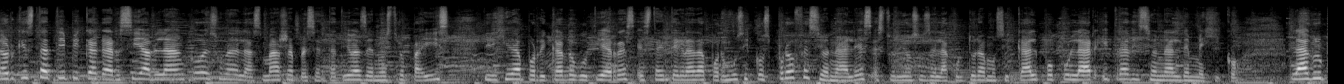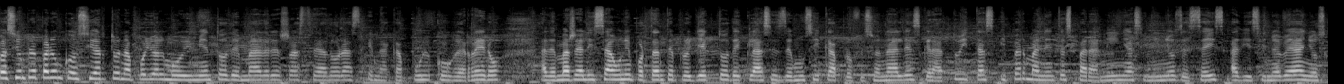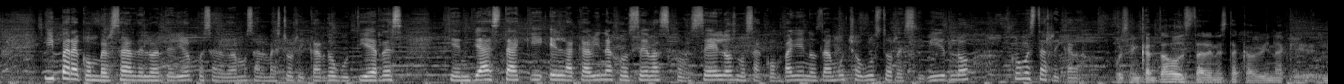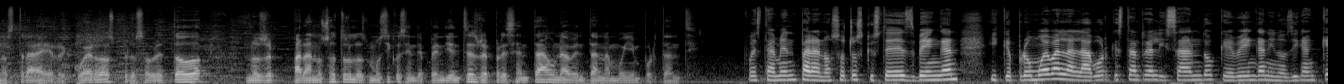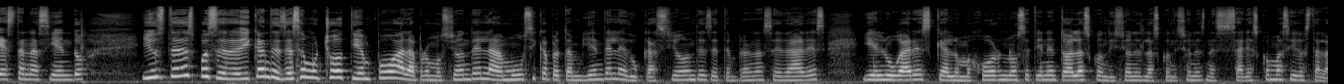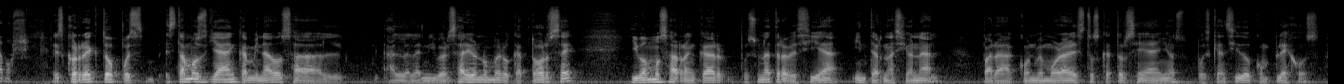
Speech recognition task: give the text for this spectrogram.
La orquesta típica García Blanco es una de las más representativas de nuestro país, dirigida por Ricardo Gutiérrez, está integrada por músicos profesionales, estudiosos de la cultura musical popular y tradicional de México. La agrupación prepara un concierto en apoyo al movimiento de madres rastreadoras en Acapulco, Guerrero. Además realiza un importante proyecto de clases de música profesionales gratuitas y permanentes para niñas y niños de 6 a 19 años. Y para conversar de lo anterior, pues saludamos al maestro Ricardo Gutiérrez, quien ya está aquí en la cabina José Vasconcelos, nos acompaña y nos da mucho gusto recibirlo. ¿Cómo estás, Ricardo? Pues encantado de estar en esta cabina que nos trae recuerdos, pero sobre todo para nosotros los músicos independientes representa una ventana muy importante. Pues también para nosotros que ustedes vengan y que promuevan la labor que están realizando, que vengan y nos digan qué están haciendo. Y ustedes pues se dedican desde hace mucho tiempo a la promoción de la música, pero también de la educación desde tempranas edades y en lugares que a lo mejor no se tienen todas las condiciones, las condiciones necesarias. ¿Cómo ha sido esta labor? Es correcto, pues estamos ya encaminados al al aniversario número 14 y vamos a arrancar pues una travesía internacional para conmemorar estos 14 años, pues que han sido complejos,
